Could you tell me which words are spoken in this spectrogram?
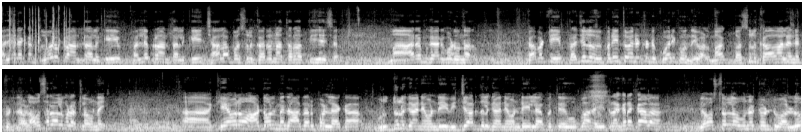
అదే రకం దూర ప్రాంతాలకి పల్లె ప్రాంతాలకి చాలా బస్సులు కరోనా తర్వాత తీసేశారు. మా ఆర్ఎం గారు కూడా ఉన్నారు. కాబట్టి ప్రజలు విపరీతమైనటువంటి కోరిక ఉంది. వాళ్ళు మాకు బస్సులు కావాలనేటువంటిది వాళ్ళ అవసరాలు కూడా అట్లా ఉన్నాయి. కేవలం ఆటోల మీద ఆధారపడలేక వృద్ధులు కానివ్వండి విద్యార్థులు కానివ్వండి లేకపోతే ఉపా రకరకాల వ్యవస్థల్లో ఉన్నటువంటి వాళ్ళు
